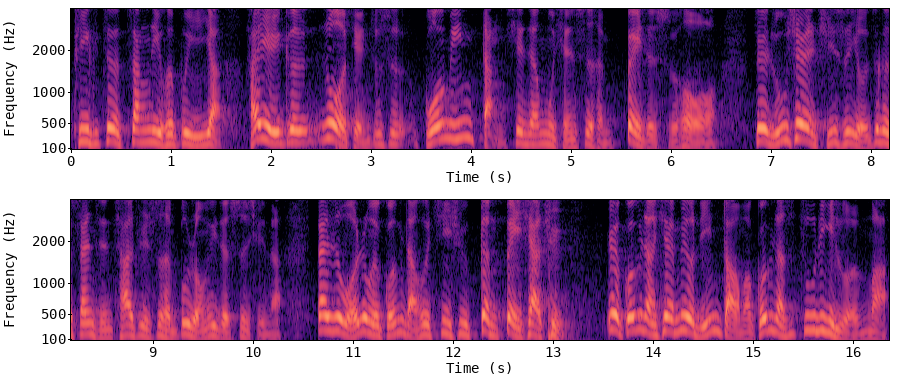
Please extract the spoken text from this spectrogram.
P 这个张力会不一样。还有一个弱点就是国民党现在目前是很背的时候哦，所以卢秀燕其实有这个三层差距是很不容易的事情啊。但是我认为国民党会继续更背下去，因为国民党现在没有领导嘛，国民党是朱立伦嘛，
